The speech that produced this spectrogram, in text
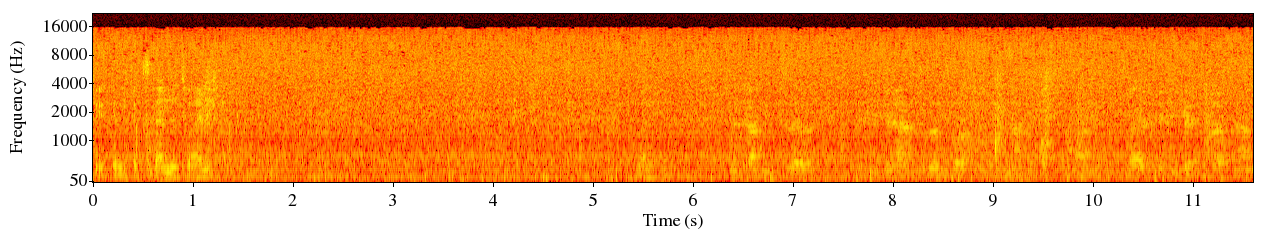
So you can extend it to anything. Right? What happens uh, if you get out to the level of not possible, but if you get left down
